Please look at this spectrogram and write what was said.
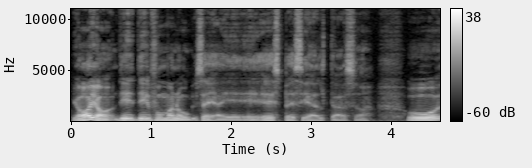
Ja, ja, det, det, får man nog säga är, är speciellt alltså. Och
